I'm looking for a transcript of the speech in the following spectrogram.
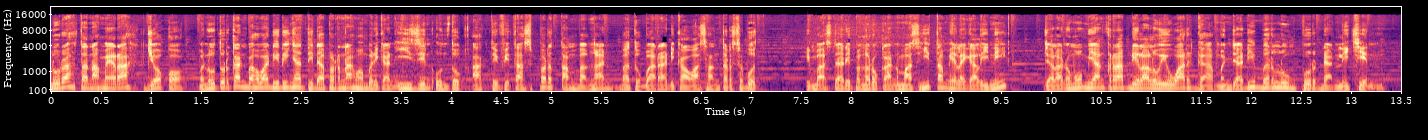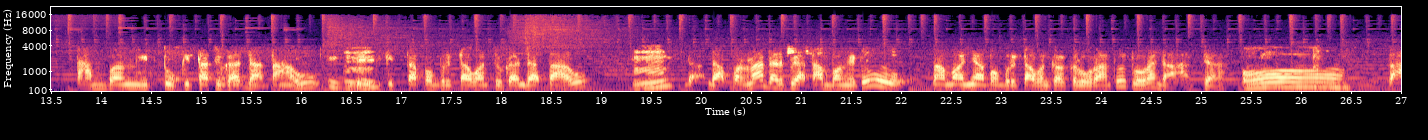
Lurah Tanah Merah Joko menuturkan bahwa dirinya tidak pernah memberikan izin untuk aktivitas pertambangan batubara di kawasan tersebut. Imbas dari pengerukan emas hitam ilegal ini, jalan umum yang kerap dilalui warga menjadi berlumpur dan licin. tambang itu kita juga tidak tahu, izin kita pemberitahuan juga tidak tahu, Hmm. tidak pernah dari pihak tambang itu namanya pemberitahuan ke kelurahan itu kelurahan tidak ada, Oh. Tidak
